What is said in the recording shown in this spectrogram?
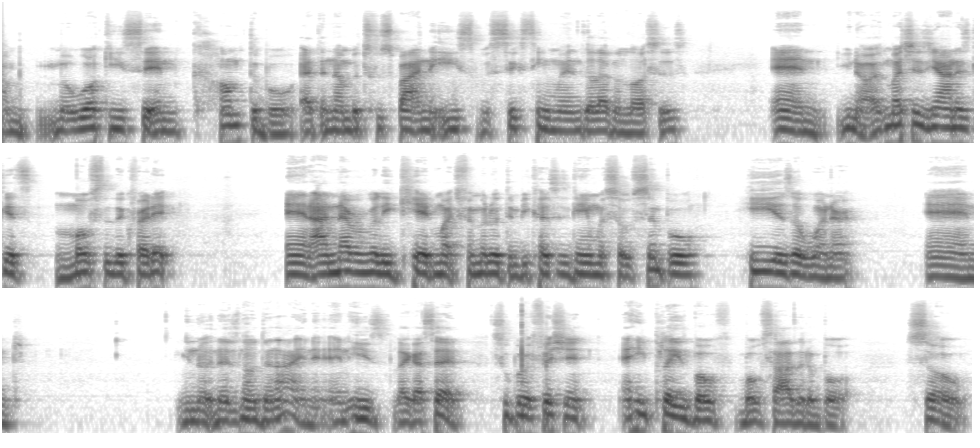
Um, Milwaukee's sitting comfortable at the number two spot in the East with 16 wins, 11 losses. And, you know, as much as Giannis gets most of the credit, and I never really cared much for Middleton because his game was so simple, he is a winner. And, you know, there's no denying it. And he's, like I said, super efficient and he plays both both sides of the ball. So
